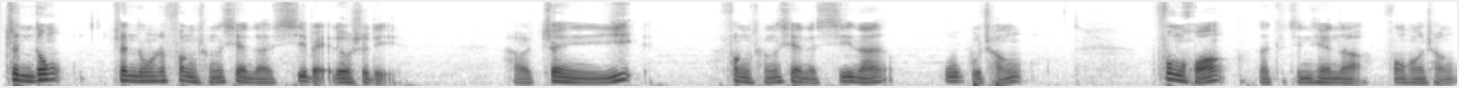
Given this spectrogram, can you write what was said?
镇东，镇东是凤城县的西北六十里。还有镇宜，凤城县的西南乌古城。凤凰，那是今天的凤凰城，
